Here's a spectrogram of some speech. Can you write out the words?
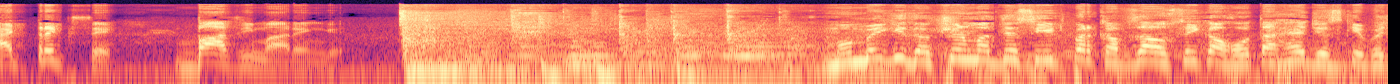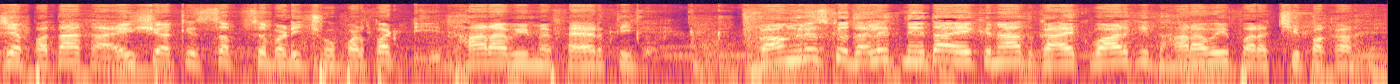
हैट्रिक से बाजी मारेंगे। मुंबई की दक्षिण मध्य सीट पर कब्जा उसी का होता है, जिसकी विजय पताका एशिया की सबसे बड़ी झोपड़पट्टी धारावी में फहरती है। कांग्रेस के दलित नेता एकनाथ गायकवाड़ की धारावी पर अच्छी पकड़ है।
